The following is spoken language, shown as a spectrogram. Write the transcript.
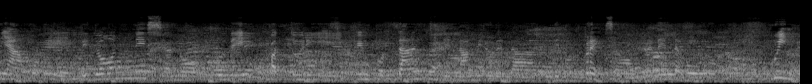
Riteniamo che le donne siano uno dei fattori più importanti nell'ambito dell'impresa, oltre del lavoro. Quindi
